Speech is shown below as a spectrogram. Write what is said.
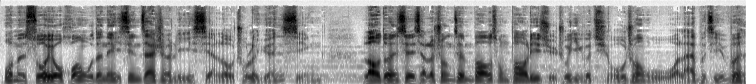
我们所有荒芜的内心在这里显露出了原形。老段卸下了双肩包，从包里取出一个球状物，我来不及问，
